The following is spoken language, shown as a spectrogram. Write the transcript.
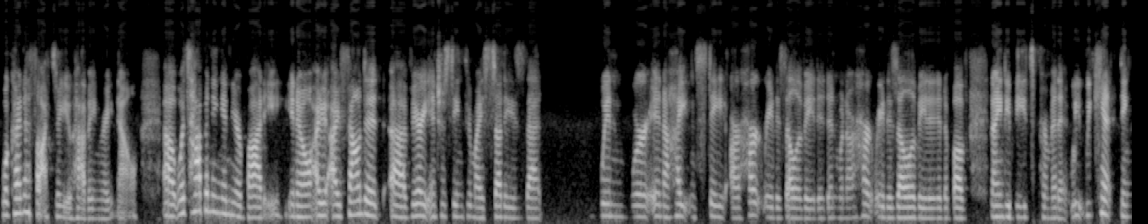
What kind of thoughts are you having right now? Uh, what's happening in your body? You know, I, I found it uh, very interesting through my studies that when we're in a heightened state, our heart rate is elevated. And when our heart rate is elevated above 90 beats per minute, we, we can't think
